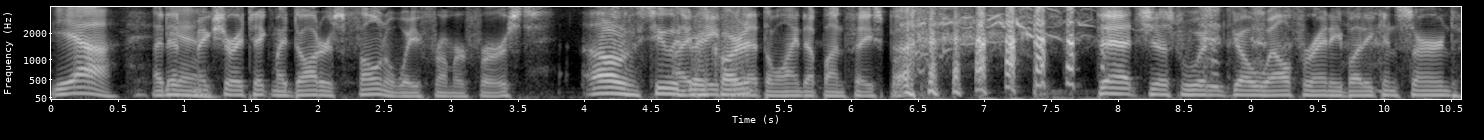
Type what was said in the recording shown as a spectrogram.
Yeah. I'd have yeah. to make sure I take my daughter's phone away from her first. Oh, she would I'd hate for record that it. to wind up on Facebook. That just wouldn't go well for anybody concerned.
